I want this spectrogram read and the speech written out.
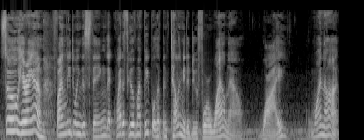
So here I am, finally doing this thing that quite a few of my people have been telling me to do for a while now. Why? Why not?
